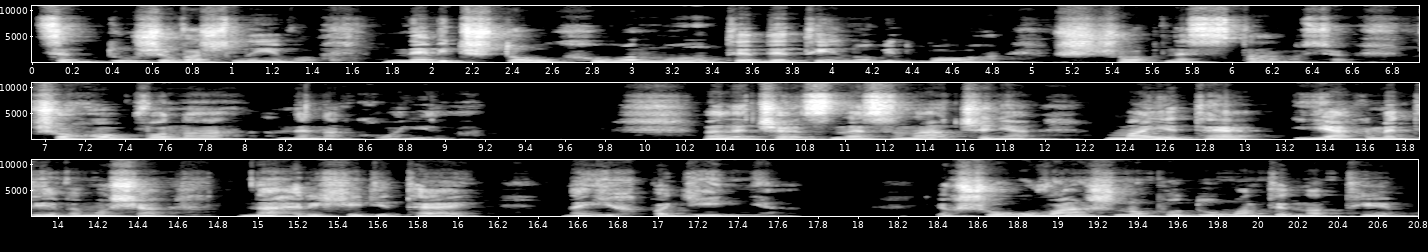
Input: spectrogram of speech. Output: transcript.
Це дуже важливо не відштовхувати дитину від Бога, що б не сталося, чого б вона не накоїла. Величезне значення має те, як ми дивимося на гріхи дітей, на їх падіння. Якщо уважно подумати над тим,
